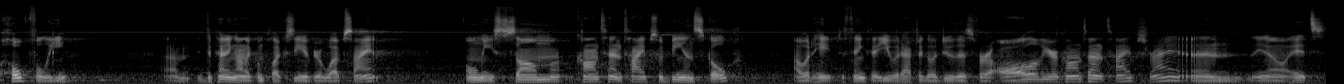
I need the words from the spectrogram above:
hopefully, um, depending on the complexity of your website, only some content types would be in scope, I would hate to think that you would have to go do this for all of your content types, right? And you know, it's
